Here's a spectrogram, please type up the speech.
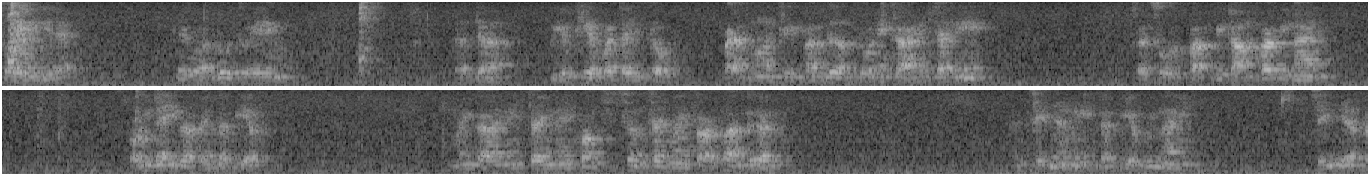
ตัวเองนี่แหละเรียกว่ารู้ตัวเองเราจะเปรียบเทียบว่าใจตกแปดมื่นสี่พันเรื่องอยู่ในกายในใจนี้พระสูตรพระวิธรรมพระวินัยของไหนก็เป็นระเบียบในกายในใจในความเชื่อใช่ไหมสอนบ้าเรือนสิ่งอย่างนี้ระเบียบวินัย สิ่งอย่าไป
